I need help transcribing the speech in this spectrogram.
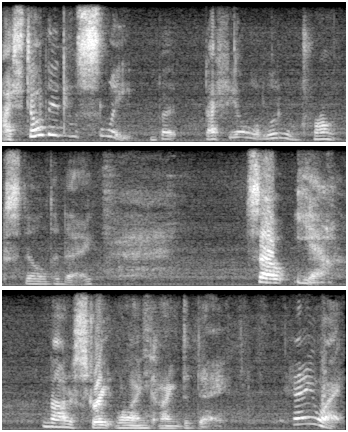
I still didn't sleep, but I feel a little drunk still today. So, yeah, not a straight line kind of day. Anyway,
